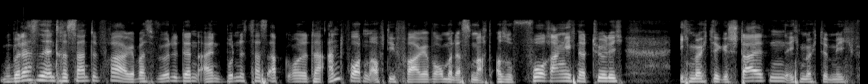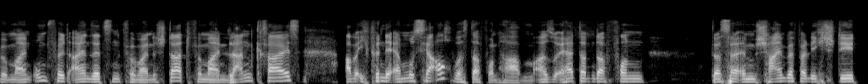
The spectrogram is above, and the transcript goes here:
Aber das ist eine interessante Frage. Was würde denn ein Bundestagsabgeordneter antworten auf die Frage, warum er das macht? Also vorrangig natürlich, ich möchte gestalten, ich möchte mich für mein Umfeld einsetzen, für meine Stadt, für meinen Landkreis. Aber ich finde, er muss ja auch was davon haben. Also er hat dann davon, dass er im Scheinwerferlicht steht,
